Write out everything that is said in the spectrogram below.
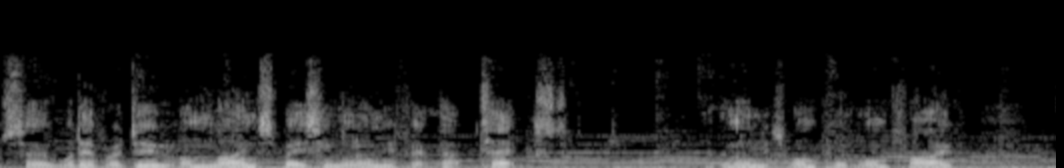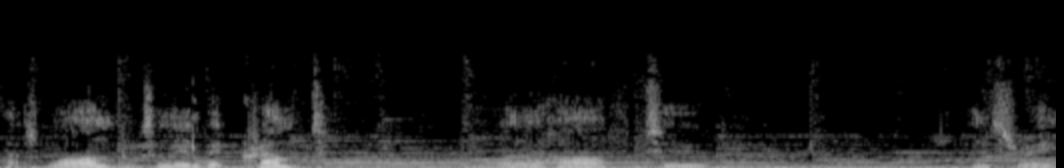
so whatever I do on line spacing will only affect that text. At the moment it's 1.15 that's one. It's a little bit cramped. One and a half two and three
